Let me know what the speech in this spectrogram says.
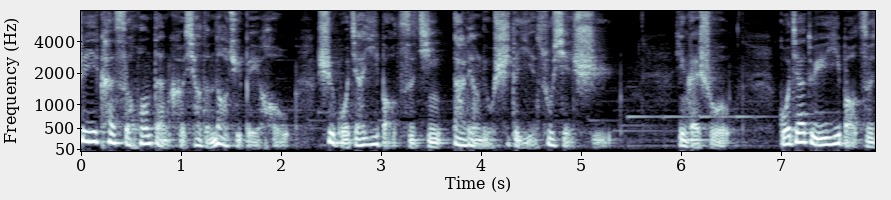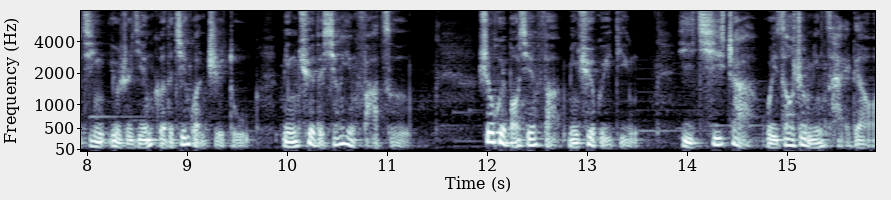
这一看似荒诞可笑的闹剧背后，是国家医保资金大量流失的严肃现实。应该说，国家对于医保资金有着严格的监管制度，明确的相应法则。社会保险法明确规定，以欺诈、伪造证明材料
